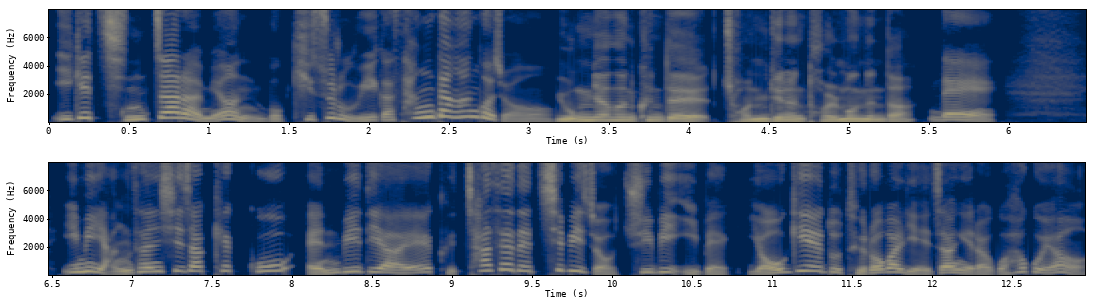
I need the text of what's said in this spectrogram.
이게 진짜라면 뭐 기술 우위가 상당한 거죠. 용량은 큰데 전기는 덜 먹는다? 네. 이미 양산 시작했고 엔비디아의 그 차세대 칩이죠. GB200 여기에도 들어갈 예정이라고 하고요.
